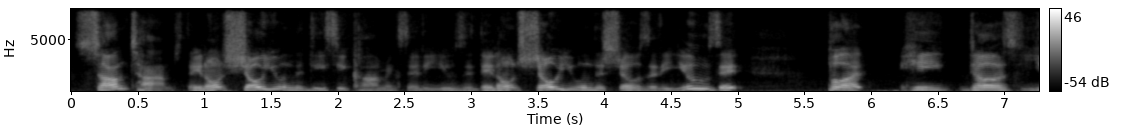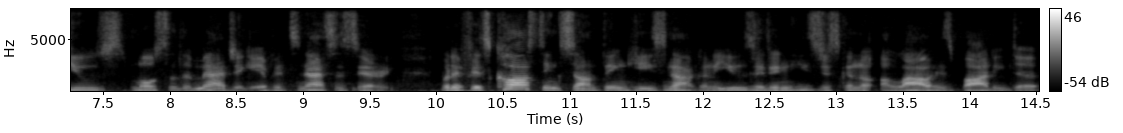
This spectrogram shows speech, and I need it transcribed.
sometimes they don't show you in the DC comics that he uses it, they don't show you in the shows that he uses it, but he does use most of the magic if it's necessary. But if it's costing something, he's not going to use it and he's just going to allow his body to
